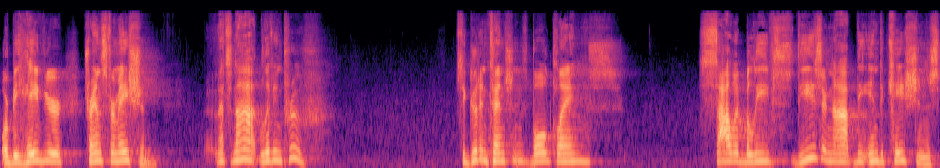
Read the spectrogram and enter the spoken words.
or behavior transformation. That's not living proof. See, good intentions, bold claims, solid beliefs, these are not the indications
